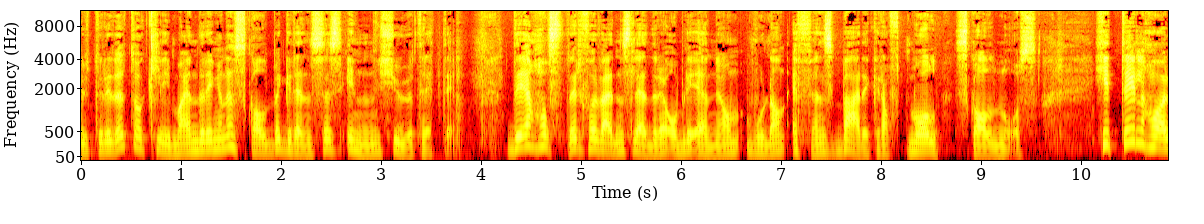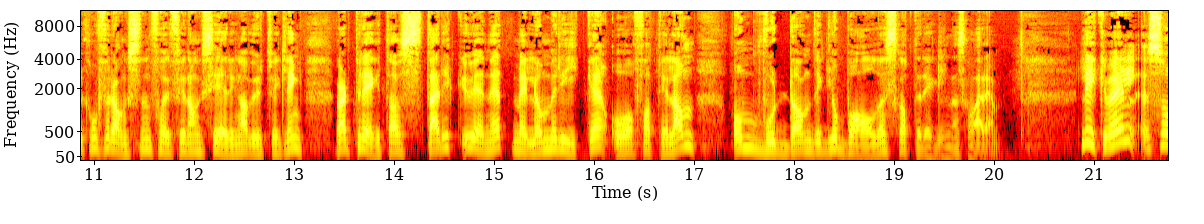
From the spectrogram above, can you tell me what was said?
utryddet, og klimaendringene skal begrenses innen 2030. Det haster for verdens ledere å bli enige om hvordan FNs bærekraftmål skal nås. Hittil har konferansen for finansiering av utvikling vært preget av sterk uenighet mellom rike og fattige land om hvordan de globale skattereglene skal være. Likevel så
